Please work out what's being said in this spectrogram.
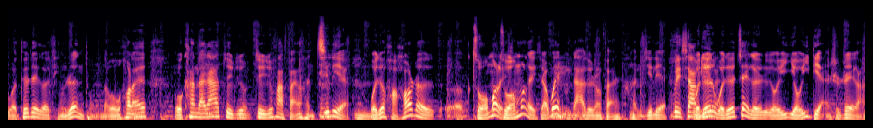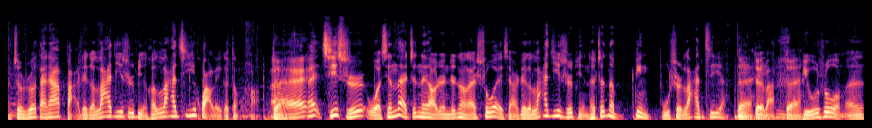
我对这个挺认同的。我后来我看大家对这这句话反应很激烈，我就好好的呃琢磨了琢磨了一下，为什么大家对这种反应很激烈？我觉得我觉得这个有一有一点是这个，就是说大家把这个垃圾食品和垃圾画了一个等号。对哎，其实我现在真的要认真的来说一下，这个垃圾食品它真的并不是垃圾啊，对对吧？对比如说我们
